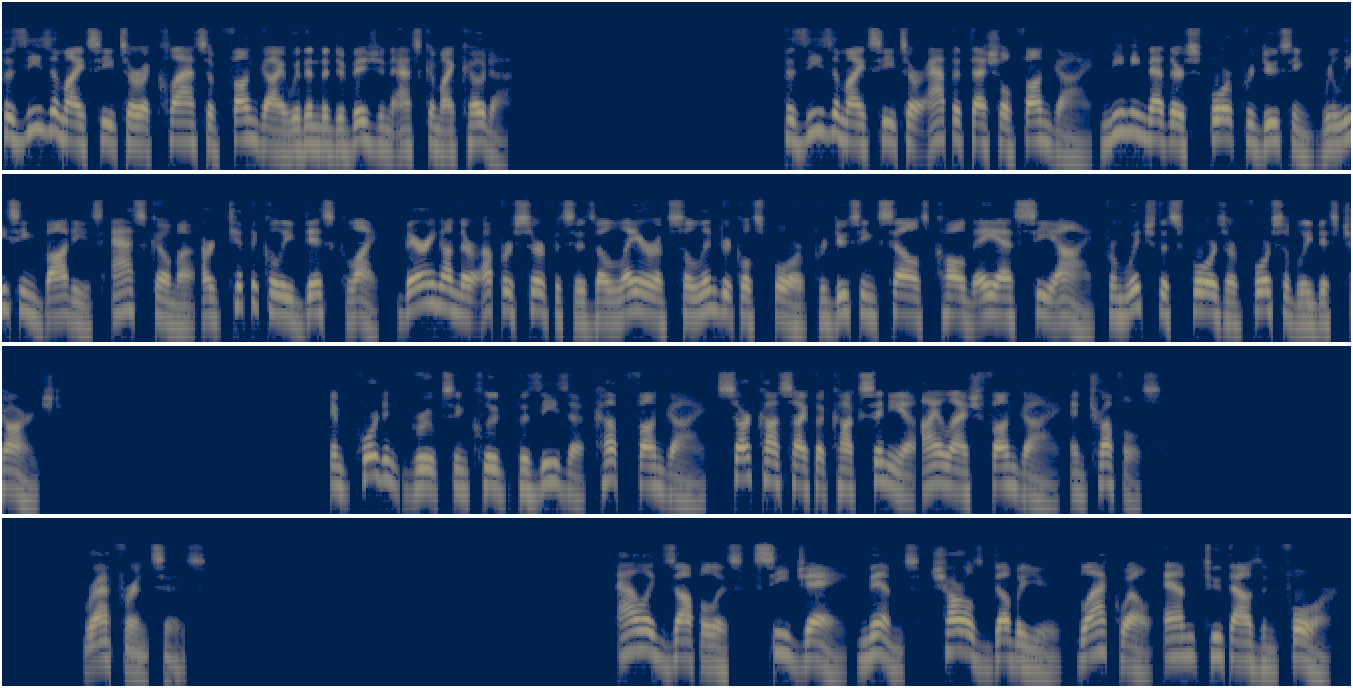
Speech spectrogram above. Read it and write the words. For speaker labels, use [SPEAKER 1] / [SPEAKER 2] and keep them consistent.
[SPEAKER 1] Pezizomycetes are a class of fungi within the division Ascomycota. Pezizomycetes are apothecial fungi, meaning that their spore-producing, releasing bodies ascoma are typically disc-like, bearing on their upper surfaces a layer of cylindrical spore-producing cells called ASCI, from which the spores are forcibly discharged. Important groups include Peziza cup fungi, Sarcoscypha coccinea eyelash fungi, and truffles. References Alexopoulos, C.J., Mims, Charles W., Blackwell, M. 2004.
